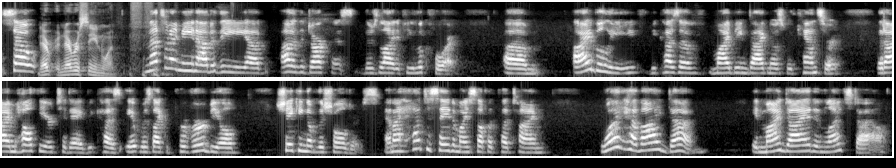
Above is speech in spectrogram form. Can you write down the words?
so never never seen one. And that's what I mean. Out of the uh, out of the darkness, there's light if you look for it. Um, I believe because of my being diagnosed with cancer that I'm healthier today because it was like a proverbial shaking of the shoulders. And I had to say to myself at that time, what have I done in my diet and lifestyle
